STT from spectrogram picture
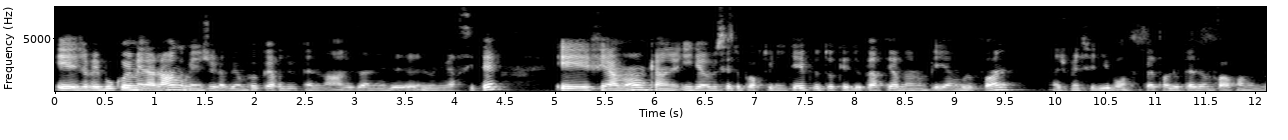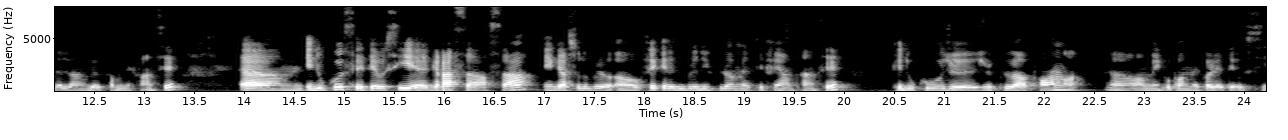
et j'avais beaucoup aimé la langue, mais je l'avais un peu perdue pendant les années de l'université. Et finalement, quand il y a eu cette opportunité, plutôt que de partir dans un pays anglophone, je me suis dit, bon, c'est peut-être l'occasion pour apprendre une belle langue comme le français. Euh, et du coup, c'était aussi euh, grâce à ça et grâce au, double, au, fait que le double diplôme était fait en français que du coup, je, peux apprendre. Euh, mes copains de l'école étaient aussi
